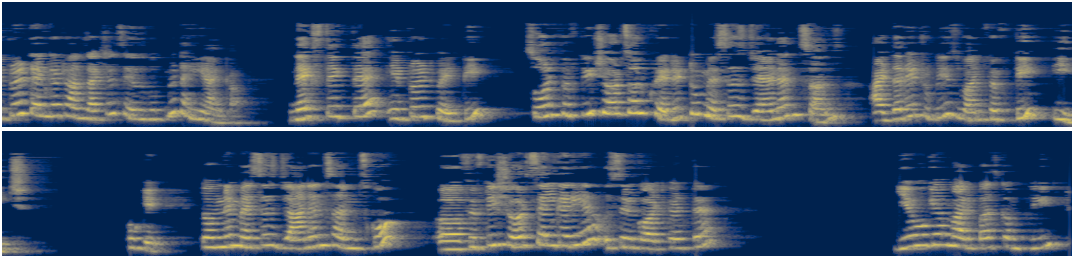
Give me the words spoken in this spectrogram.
अप्रैल टेन का ट्रांजैक्शन सेल्स बुक में नहीं आएगा। नेक्स्ट देखते हैं April twenty sold fifty shirts on credit to Mrs Jain and sons at the rate rupees one fifty each okay तो हमने मैसेज जान एंड सन्स को फिफ्टी शर्ट सेल करी है उसे रिकॉर्ड करते हैं। ये हो गया हमारे पास कंप्लीट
